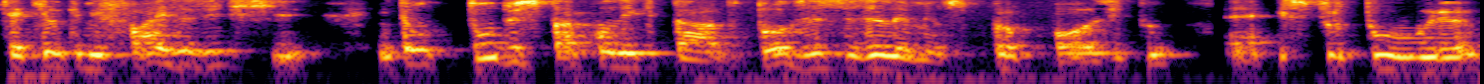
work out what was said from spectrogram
que é aquilo que me faz existir. Então, tudo está conectado, todos esses elementos, propósito, é, estrutura,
